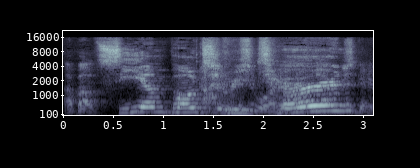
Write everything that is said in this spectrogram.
about CM Punk's I was wondering what that return gonna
